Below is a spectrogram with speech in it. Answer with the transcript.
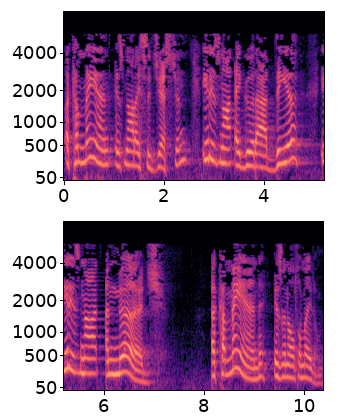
A command is not a suggestion. It is not a good idea. It is not a nudge. A command is an ultimatum.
